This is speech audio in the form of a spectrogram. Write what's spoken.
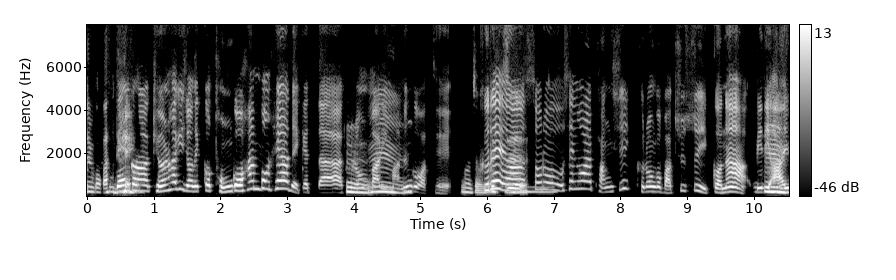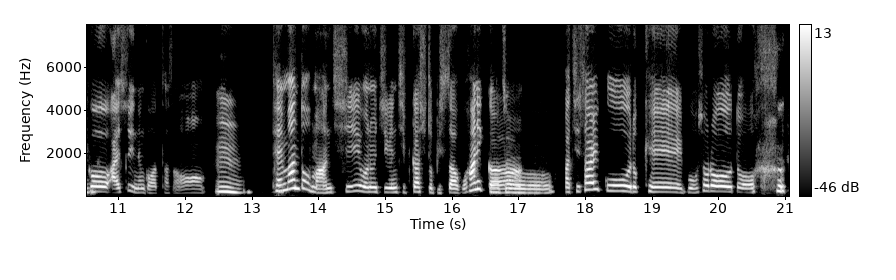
많을 것 같아. 뭔가 결혼하기 전에 거 동거 한 번 해야 되겠다. 그런 음. 말이 음. 많은 것 같아. 맞아. 그래야 그치. 서로 생활 방식 그런 거 맞출 수 있거나 미리 음. 알고 알 수 있는 것 같아서 음. 대만도 많지. 왜냐면 지금 집값이 도 비싸고 하니까 맞아. 같이 살고 이렇게 뭐 서로 또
